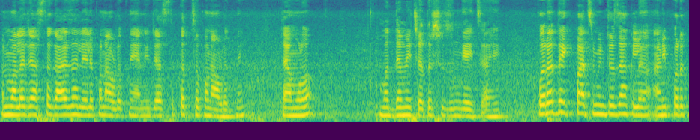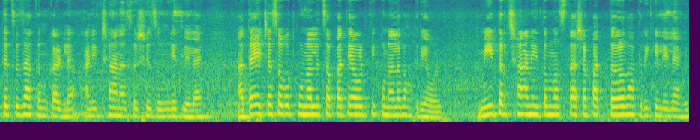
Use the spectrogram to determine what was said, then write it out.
पण मला जास्त गाळ झालेलं पण आवडत नाही आणि जास्त कच्चं पण आवडत नाही. त्यामुळं मध्यम ह्याच्यातच शिजून घ्यायचं आहे. परत एक पाच मिनटं झाकलं आणि परत त्याचं झाकण काढलं आणि छान असं शिजवून घेतलेलं आहे. आता याच्यासोबत कुणाला चपाती आवडती कुणाला भाकरी आवडते. मी तर छान इथं मस्त अशा पातळ भाकरी केलेल्या आहेत.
